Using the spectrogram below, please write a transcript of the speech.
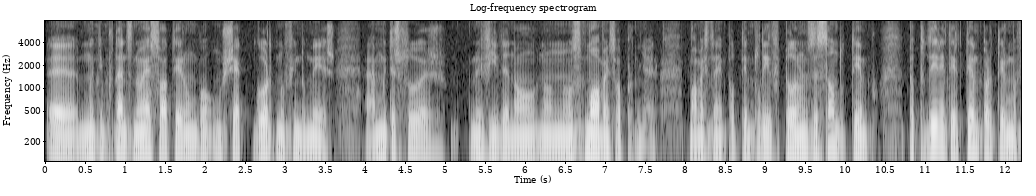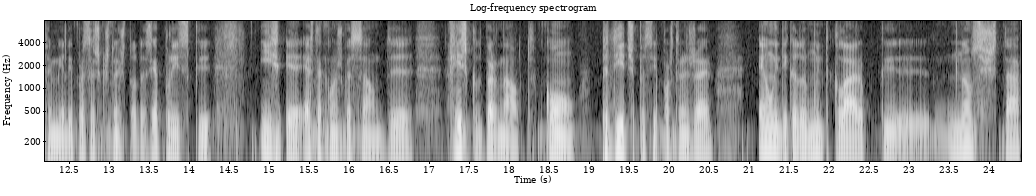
uh, muito importantes. Não é só ter um, bom, um cheque gordo no fim do mês. Há muitas pessoas na vida não, não, não se movem só por dinheiro. Movem-se também pelo tempo livre, pela organização do tempo, para poderem ter tempo para ter uma família, para essas questões todas. É por isso que eh, esta conjugação de risco de burnout com pedidos para sair para o estrangeiro é um indicador muito claro que não se está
